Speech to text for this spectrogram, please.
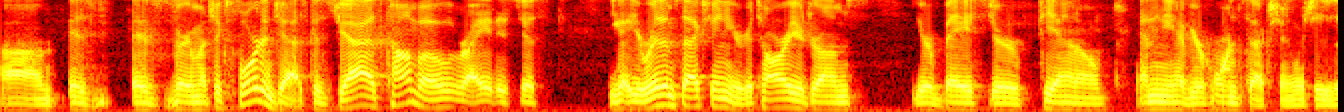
um, is is very much explored in jazz because jazz combo right is just you got your rhythm section, your guitar, your drums, your bass, your piano, and then you have your horn section, which is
